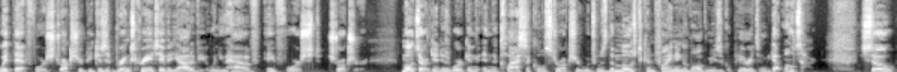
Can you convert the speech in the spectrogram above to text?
with that forced structure because it brings creativity out of you when you have a forced structure. Mozart did his work in, in the classical structure, which was the most confining of all the musical periods. And we got Mozart. So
